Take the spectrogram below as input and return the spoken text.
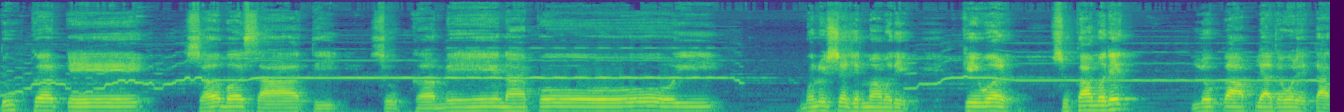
दुःख ते सब साथी सुख में ना कोई. मनुष्य जन्मामध्ये केवळ सुखामध्ये लोक आपल्याजवळ येतात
